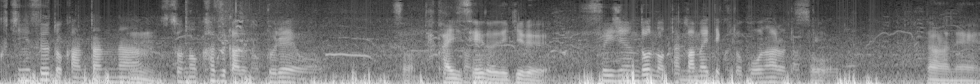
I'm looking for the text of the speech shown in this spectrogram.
口にすると簡単な、うん。その数々のプレーをそう高い精度でできる水準どんどん高めていくとこうなるんだっていう。ねだからね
